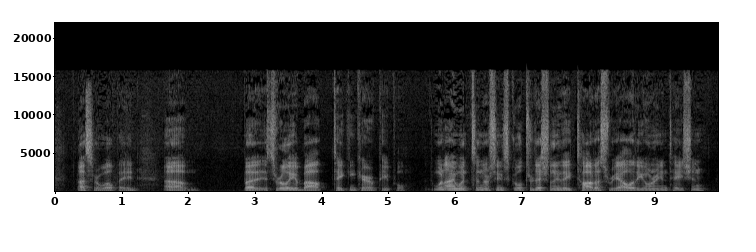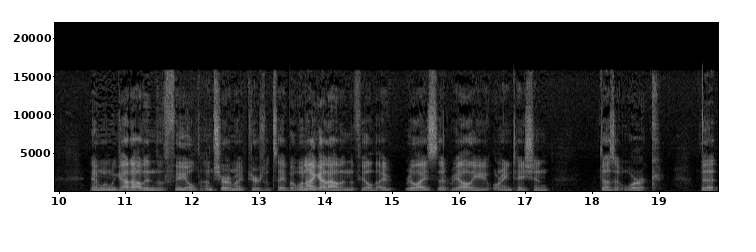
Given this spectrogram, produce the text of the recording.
Us are well paid, um, but it's really about taking care of people. When I went to nursing school, traditionally they taught us reality orientation. And when we got out into the field, I'm sure my peers would say, but when I got out in the field, I realized that reality orientation doesn't work. That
